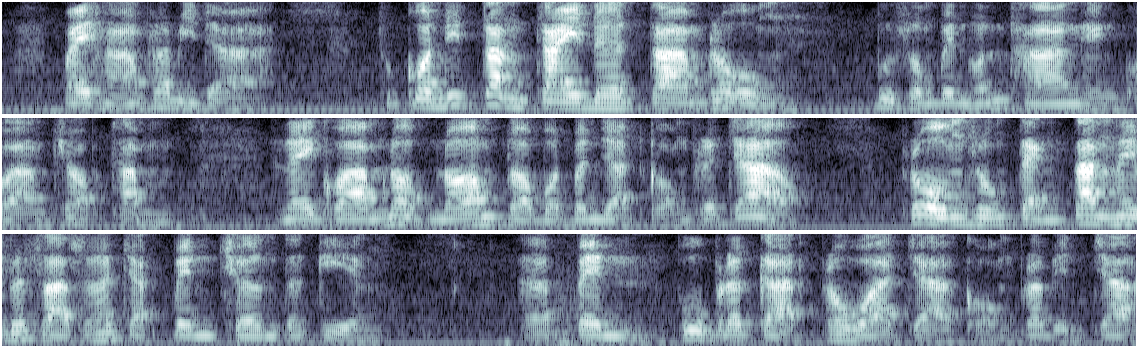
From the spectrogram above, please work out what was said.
ำไปหาพระบิดา ทุกคนที่ตั้งใจเดินตามพระองค์ ผู้ทรงเป็นหนทางแห่งความชอบธรรม ในความนอบน้อมต่อบทบัญญัติของพระเจ้า พระองค์ทรงแต่งตั้งให้พระศาสนาจักรเป็นเชิงตะเกียงเอ่อเป็นผู้ประกาศพระวาจาของพระเป็นเจ้า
